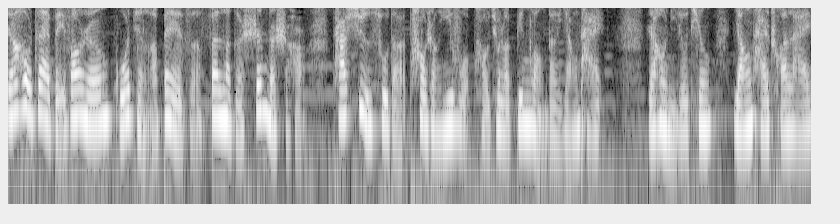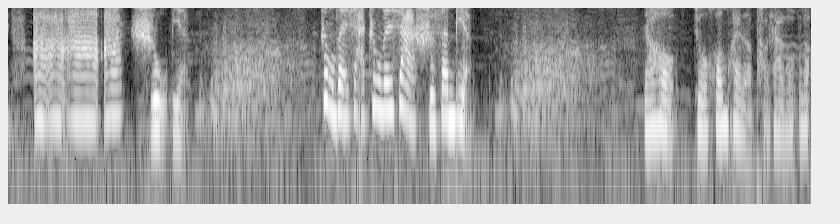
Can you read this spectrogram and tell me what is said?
然后在北方人裹紧了被子、翻了个身的时候，他迅速的套上衣服，跑去了冰冷的阳台。然后你就听阳台传来啊啊啊啊啊十五遍，正在下，正在下十三遍。然后就欢快的跑下楼了，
